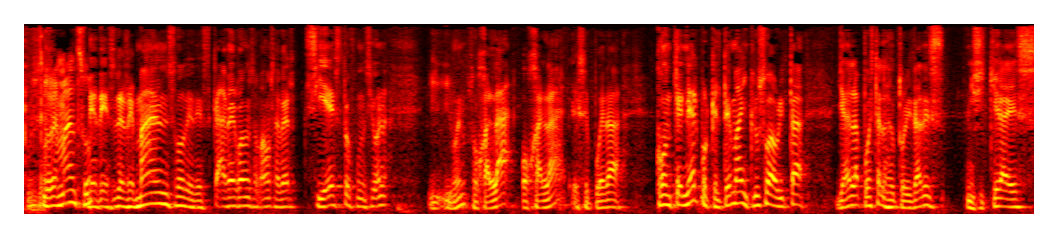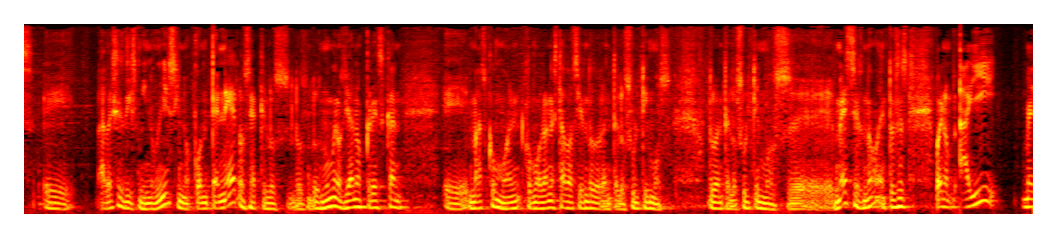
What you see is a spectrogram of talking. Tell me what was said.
pues, de- Remanso. de, des- de remanso, de desca- a ver, vamos, a- vamos a ver si esto funciona y, y bueno, pues ojalá, ojalá eh, se pueda contener, porque el tema incluso ahorita ya la apuesta de las autoridades ni siquiera es eh, a veces disminuir, sino contener, o sea que los, los, los números ya no crezcan eh, más como han, como lo han estado haciendo durante los últimos durante los últimos eh, meses, ¿no? Entonces, bueno, ahí me,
